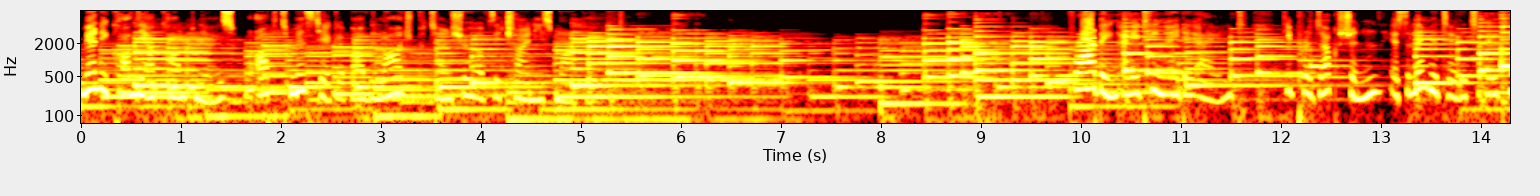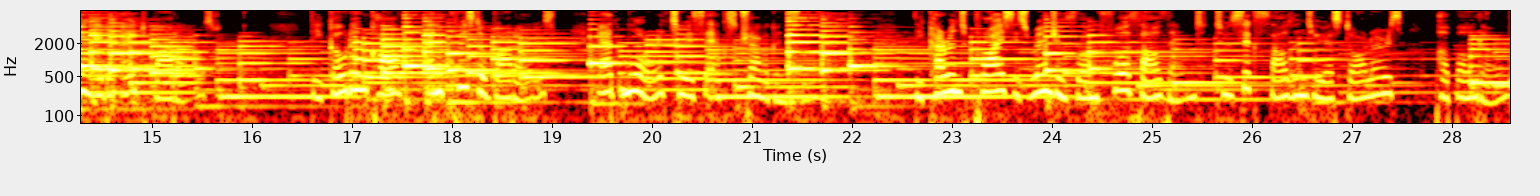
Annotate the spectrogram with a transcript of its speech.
Many cognac companies were optimistic about the large potential of the Chinese market. Describing 1888, the production is limited to 1888 bottles. The golden cork and crystal bottles add more to its extravagance. The current price is ranging from 4,000 to 6,000 US dollars per bottle,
